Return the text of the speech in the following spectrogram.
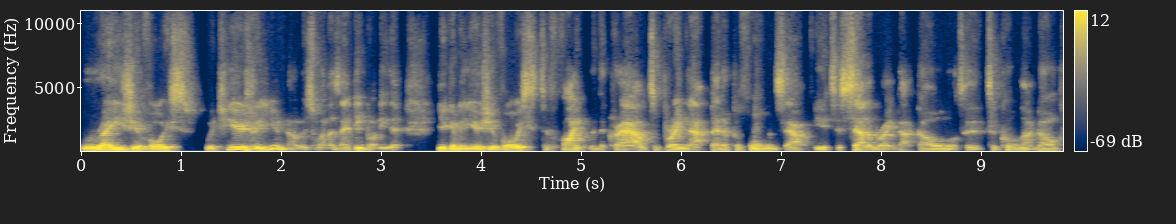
raise your voice? Which usually you know as well as anybody that you're going to use your voice to fight with the crowd to bring that better performance out of you to celebrate that goal or to, to call that goal.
